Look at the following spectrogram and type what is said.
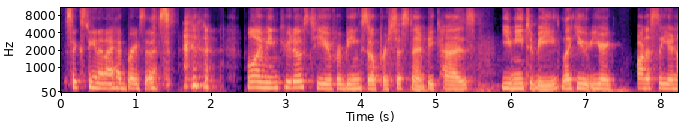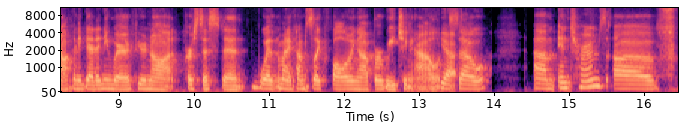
16 and I had braces. well, I mean, kudos to you for being so persistent because you need to be like you, you're honestly, you're not going to get anywhere if you're not persistent when, when it comes to like following up or reaching out. Yeah. So, um, in terms of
